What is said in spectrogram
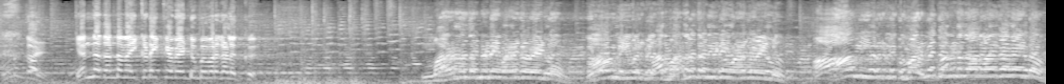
கூறுங்கள். என்ன தண்டனை கிடைக்க வேண்டும் இவர்களுக்கு? மரண தண்டனை வழங்க வேண்டும். ஆம் இவர்களுக்கு மரண தண்டனை வழங்க வேண்டும். ஆம் இவர்களுக்கு மரண தண்டனை வழங்க வேண்டும்.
